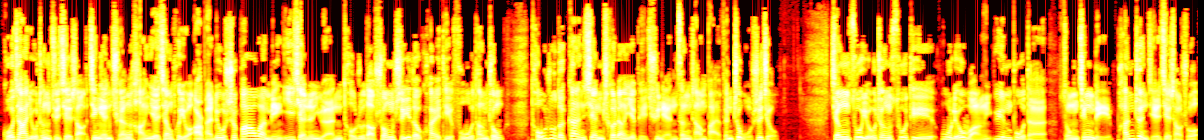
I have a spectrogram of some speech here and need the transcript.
国家邮政局介绍，今年全行业将会有二百六十八万名一线人员投入到双十一的快递服务当中，投入的干线车辆也比去年增长百分之五十九。江苏邮政速递物流网运部的总经理潘振杰介绍说，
